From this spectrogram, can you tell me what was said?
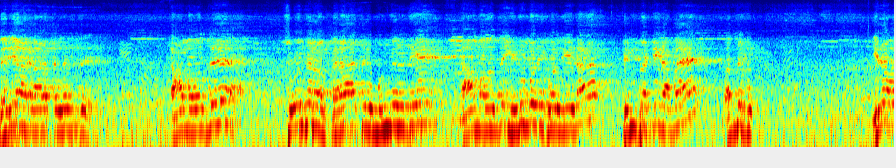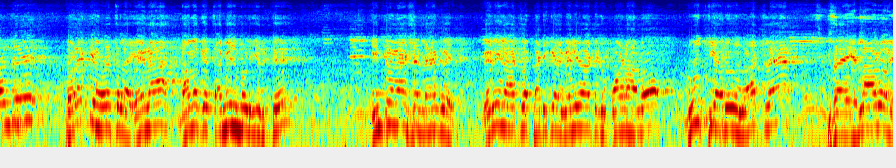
பெரியார் காலத்திலிருந்து நாம வந்து சுதந்திரம் பெறாததுக்கு முன்னிருந்தே நாம வந்து இருமொழி கொள்கையை தான் பின்பற்றி நாம வந்து இதை இத வந்து தொலைக்க விதத்துல ஏன்னா நமக்கு தமிழ் மொழி இருக்கு. இன்டர்நேஷனல் லாங்குவேஜ் வெளிநாட்டுல படிக்கிற வெளிநாட்டுக்கு போனாலும் நூத்தி அறுபது நாட்டுல எல்லாரும்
